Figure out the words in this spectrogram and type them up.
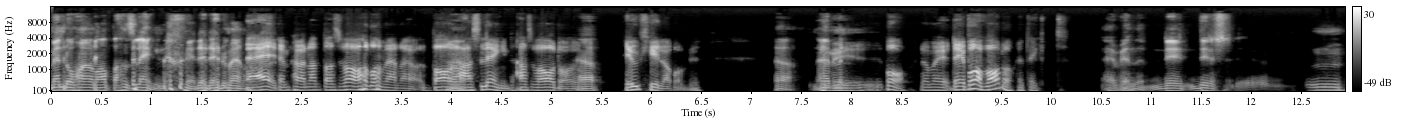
Men då har han inte hans längd. är det det du menar? Nej, de hånar inte hans vader menar jag. Bara Ja. hans längd, hans vader. Ja. Tokhyllar de ju. Ja. De Nej, är men bra. De är, det är bra vader helt enkelt. jag vet inte. Det, det, mm,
